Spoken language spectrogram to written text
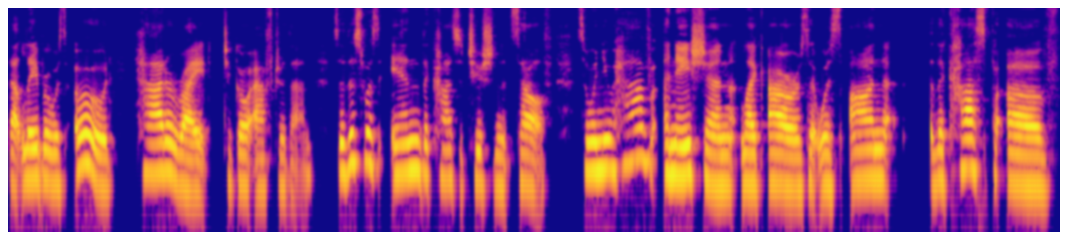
that labor was owed had a right to go after them. So this was in the Constitution itself. So when you have a nation like ours that was on the cusp of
